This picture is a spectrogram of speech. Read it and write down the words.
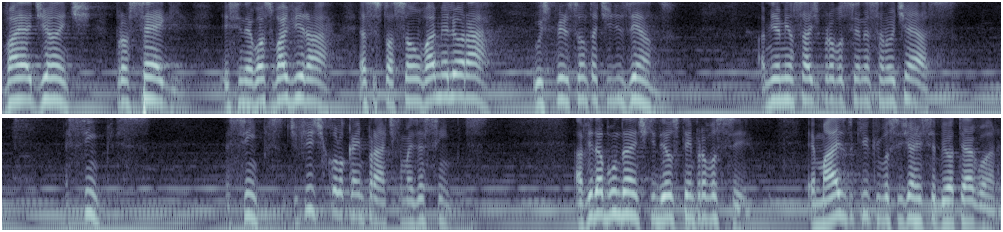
vai adiante, prossegue, esse negócio vai virar, essa situação vai melhorar. O Espírito Santo está te dizendo. A minha mensagem para você nessa noite é essa. É simples. É simples, difícil de colocar em prática, mas é simples. A vida abundante que Deus tem para você é mais do que o que você já recebeu até agora.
